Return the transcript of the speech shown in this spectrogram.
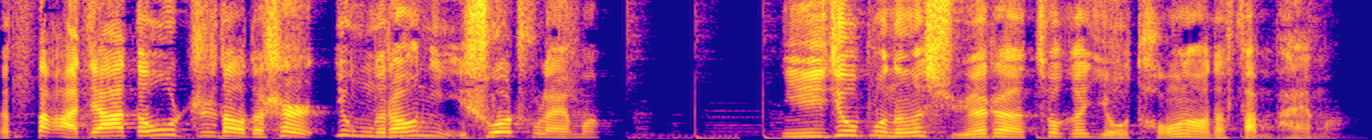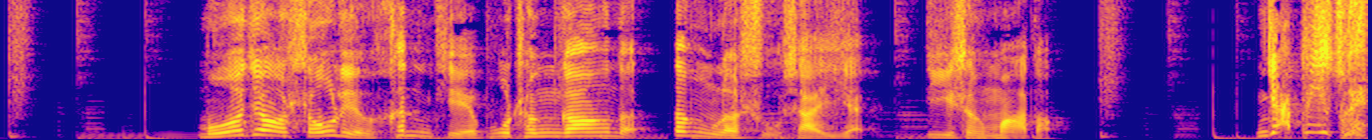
那大家都知道的事儿，用得着你说出来吗？你就不能学着做个有头脑的反派吗？魔教首领恨铁不成钢的瞪了属下一眼，低声骂道：“你丫闭嘴！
